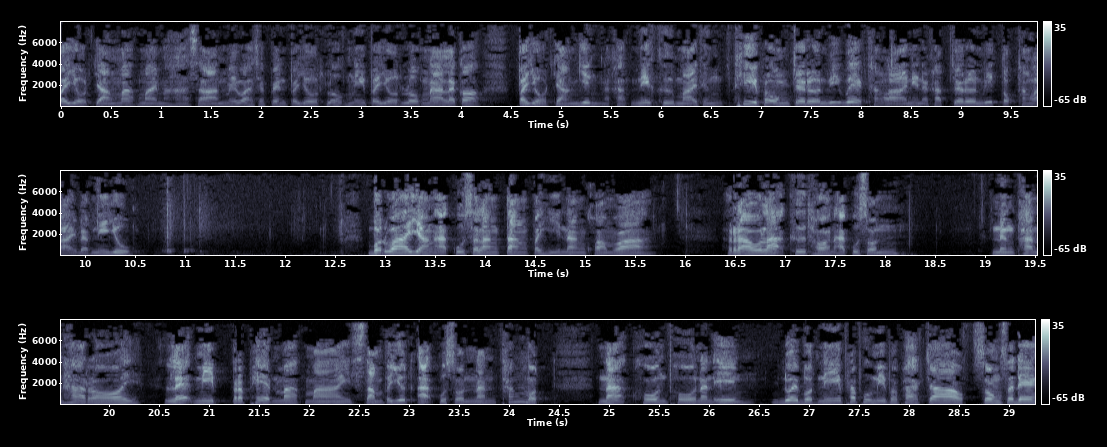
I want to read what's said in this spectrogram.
ประโยชน์อย่างมากมายมหาศาล ไม่ว่าจะเป็นประโยชน์โลกนี้ประโยชน์โลกหน้า และก็ประโยชน์อย่างยิ่งนะครับ นี่คือหมายถึงที่พระองค์เจริญวิเวกทั้งหลายนี่นะครับ เจริญวิตกทั้งหลายแบบนี้อยู่ บทว่ายังอากุศลังตังปหีนังความว่าเราละคือถอนอกุศล 1,500และมีประเภทมากมาย สัมปยุตอกุศลนั้นทั้งหมด ณโคนโพนั่นเอง ด้วยบทนี้พระผู้มีพระภาคเจ้าทรงแสดง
